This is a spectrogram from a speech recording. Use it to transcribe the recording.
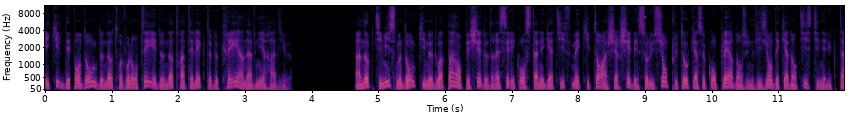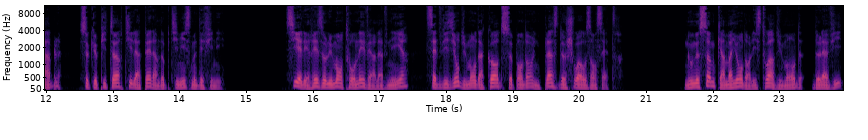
et qu'il dépend donc de notre volonté et de notre intellect de créer un avenir radieux. Un optimisme donc qui ne doit pas empêcher de dresser les constats négatifs mais qui tend à chercher des solutions plutôt qu'à se complaire dans une vision décadentiste inéluctable, ce que Peter Thiel appelle un optimisme défini. Si elle est résolument tournée vers l'avenir, cette vision du monde accorde cependant une place de choix aux ancêtres. Nous ne sommes qu'un maillon dans l'histoire du monde, de la vie,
